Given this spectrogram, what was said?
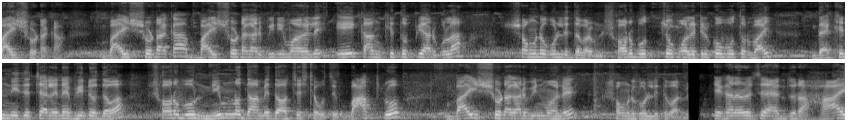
বাইশশো টাকা। বাইশশো টাকা, বাইশশো টাকার বিনিময় হলে এই কাঙ্ক্ষিত পেয়ারগুলা সংগ্রহ করে নিতে পারবেন। সর্বোচ্চ কোয়ালিটির কবুতর ভাই দেখেন নিজের চ্যানেলে ভিডিও দেওয়া, সর্বনিম্ন দামে দেওয়ার চেষ্টা করছে। মাত্র বাইশশো টাকার বিনিময়ে সংগ্রহ করে নিতে পারবেন এখানে রয়েছে একজোড়া হাই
